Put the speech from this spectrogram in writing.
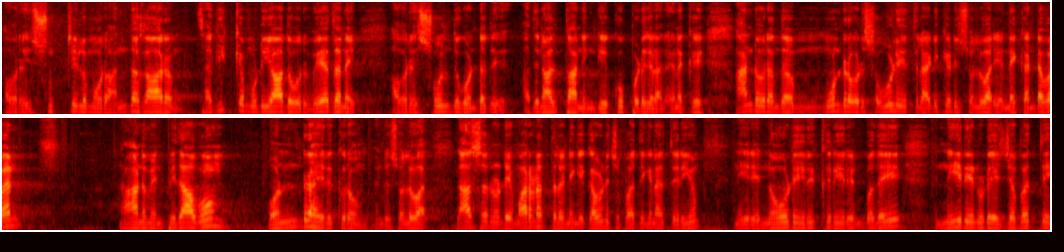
அவரை சுற்றிலும் ஒரு அந்தகாரம் சகிக்க முடியாத ஒரு வேதனை அவரை சூழ்ந்து கொண்டது. அதனால் தான் இங்கே கூப்பிடுகிறார். எனக்கு ஆண்டவர் அந்த மூன்று வருஷ ஊழியத்தில் அடிக்கடி சொல்லுவார் என்னை கண்டவன் நானும் என் பிதாவும் ஒன்றாக இருக்கிறோம் என்று சொல்லுவார். லாசருடைய மரணத்தில் நீங்கள் கவனித்து பார்த்தீங்கன்னா தெரியும். நீர் என்னோடு இருக்கிறீர் என்பதை நீர் என்னுடைய ஜெபத்தை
